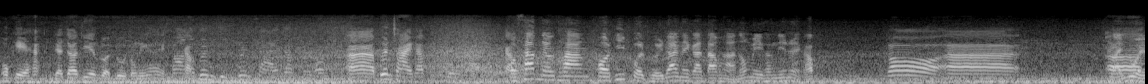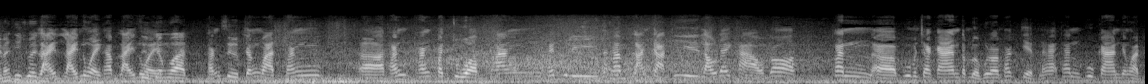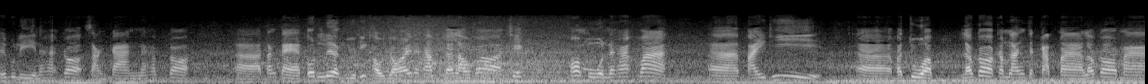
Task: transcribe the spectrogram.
โอเคฮะเดี๋ยวเจ้าที่ตำรวจดูตรงนี้ให้มาครักับบเพื่อนหญิงเพื่อนชายครับ อ่าเพื่อนชายครับเพื่อนชายครัขบอทราบแนวทางพอที่เปิดเผยได้ในการตามหาน้องเมย์ครั้งนี้หน่อยครับ ก็อ่า หลายหน่วยไหมที่ช่วยกัน หลายหลายหน่วยครับหลายหน่วยสืบจังหวัด ทั้งสืบจังหวัดทั้งเอ่อทั้งทางประจวบทางเพชรบุรีนะครับ หลังจากที่เราได้ข่าวก็ท่านเอ่อผู้บัญชาการตำรวจภูธรภาคเจ็ดนะฮะท่านผู้การจังหวัดเพชรบุรีนะฮะก็สั่งการนะครับก็เอ่อตั้งแต่ต้นเรื่องอยู่ที่เขาย้อยนะครับ แล้วเราก็เช็คข้อมูลนะครับว่าเอ่อไปที่เอ่อประจวบแล้วก็กำลังจะกลับมาแล้วก็มา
